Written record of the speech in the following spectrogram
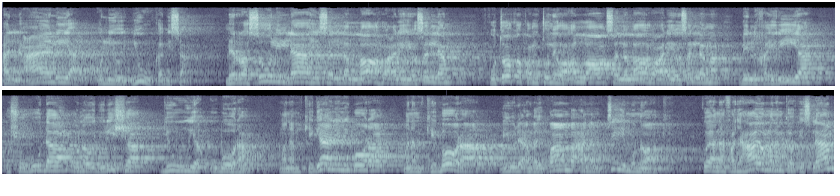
alaliya ulio juu kabisa. Min rasulillahi sallallahu alayhi wasallam kutoka kwa mtume wa Allah sallallahu alayhi wasallam bil khairiyya ushuhuda unaojulisha juu ya ubora. Mwanamke gani ni bora? Mwanamke bora ni yule ambaye kwamba anamtii mume wake. Kwa hiyo anafanya hayo mwanamke wa Kiislamu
